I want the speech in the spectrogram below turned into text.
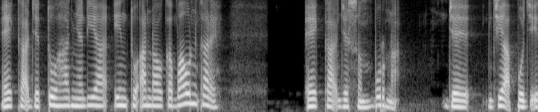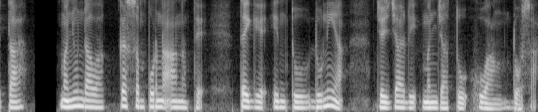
eka je Tuhannya dia intu andau kebaun kare. Eka je sempurna. Je jia puji ita menyundawa kesempurnaan te tege intu dunia jadi menjatuh huang dosa.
